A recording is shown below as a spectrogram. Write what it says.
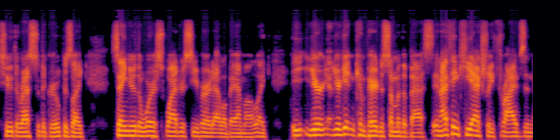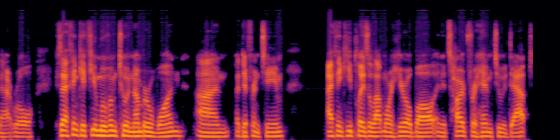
to the rest of the group is like saying you're the worst wide receiver at Alabama. Like you're Yeah. you're getting compared to some of the best, and I think he actually thrives in that role because I think if you move him to a number one on a different team, I think he plays a lot more hero ball, and it's hard for him to adapt.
